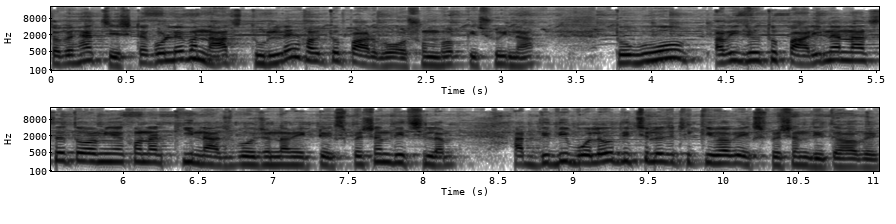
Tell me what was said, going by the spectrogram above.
তবে হ্যাঁ চেষ্টা করলে বা নাচ তুললে হয়তো পারব, অসম্ভব কিছুই না। তবুও আমি যেহেতু পারি না নাচতে, তো আমি এখন আর কি নাচবো ওই জন্য আমি একটু এক্সপ্রেশন দিচ্ছিলাম। আর দিদি বলেও দিচ্ছিল যে ঠিক কীভাবে এক্সপ্রেশন দিতে হবে।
